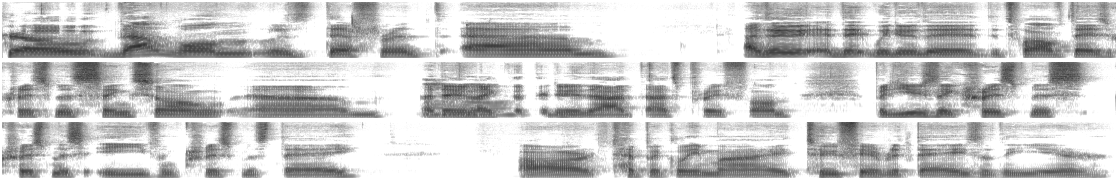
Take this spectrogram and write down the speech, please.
So that one was different. Um, I do. We do the the twelve days of Christmas sing song. Um, I do like mm-hmm. that they do that. That's pretty fun. But usually Christmas, Christmas Eve, and Christmas Day are typically my two favorite days of the year.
